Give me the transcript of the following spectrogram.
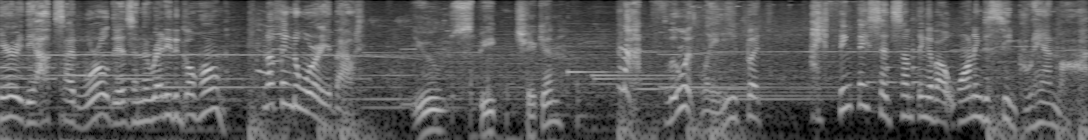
Scary the outside world is and they're ready to go home. Nothing to worry about. You speak chicken? Not fluently, but I think they said something about wanting to see Grandma.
